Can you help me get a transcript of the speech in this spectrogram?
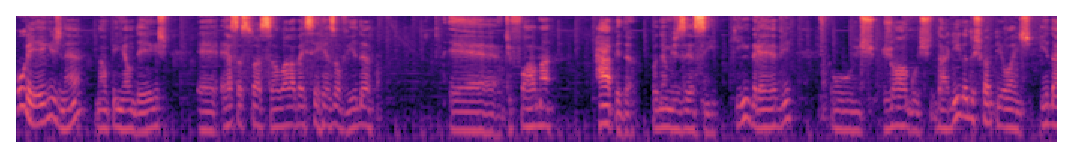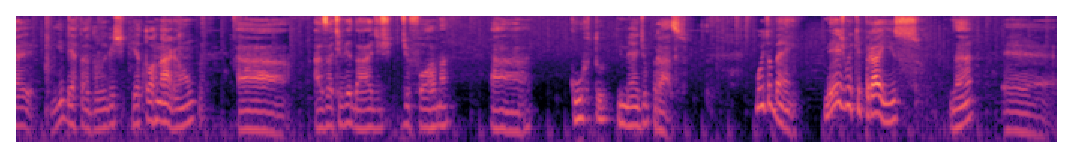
por eles, né, na opinião deles, é, essa situação ela vai ser resolvida é, de forma rápida, podemos dizer assim, que em breve os jogos da Liga dos Campeões e da Libertadores retornarão às atividades de forma a curto e médio prazo. Muito bem, mesmo que para isso, né, é,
